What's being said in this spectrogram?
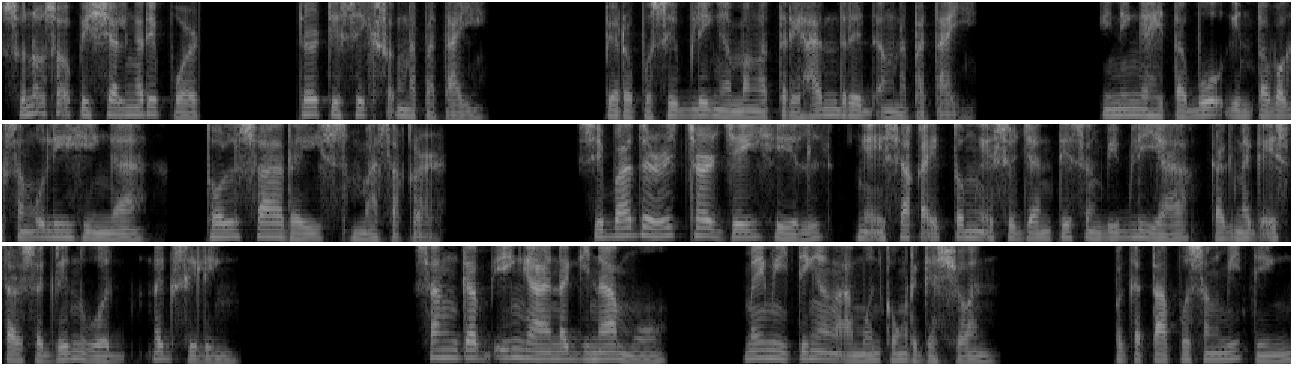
Suno sa opisyal nga report, 36 ang napatay pero posible nga mga 300 ang napatay. Ini nga hitabo gintawag sang ulihi nga Tulsa Race Massacre. Si Brother Richard J. Hill, nga isa ka itom nga estudyante sang Biblia kag nag-star sa Greenwood, nagsiling. Sang gabi nga naginamo, may meeting ang amon kongregasyon. Pagkatapos ang meeting,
